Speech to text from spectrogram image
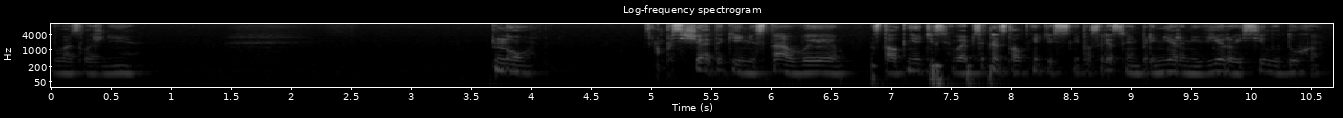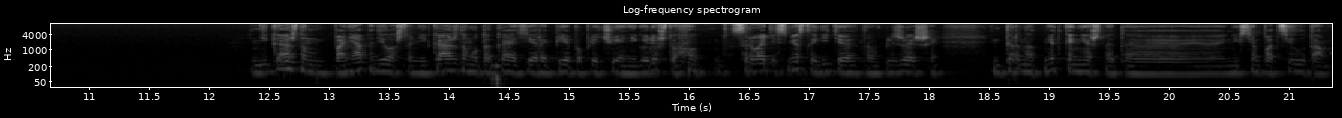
бывает сложнее. Но посещая такие места, вы столкнетесь, вы обязательно столкнетесь с непосредственными примерами веры и силы духа. Не каждому, понятное дело, что не каждому такая терапия по плечу. Я не говорю, что срывайтесь с места, идите там, в ближайший интернет. Нет, конечно, это не всем под силу. Там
